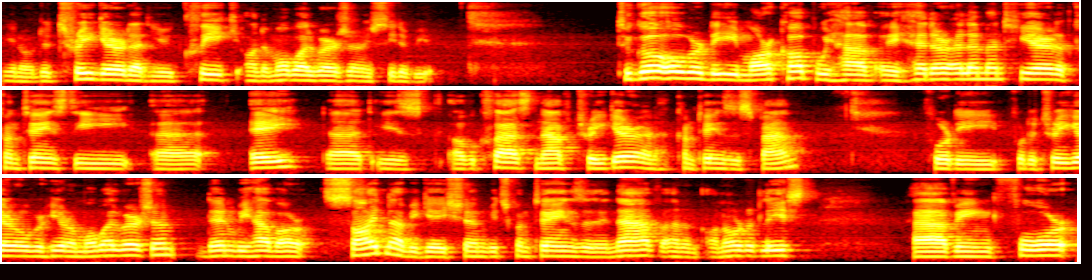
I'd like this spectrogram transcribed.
you know, the trigger that you click on the mobile version you see the view. To go over the markup, we have a header element here that contains the uh, A that is of a class nav trigger and contains the span for the for the trigger over here on mobile version. Then we have our site navigation which contains a nav and an unordered list having four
